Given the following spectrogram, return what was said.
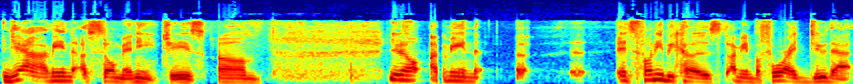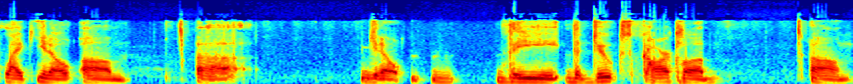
Yeah, I mean, uh, so many. Jeez. um, you know, I mean, uh, it's funny because I mean, before I do that, like you know, um, uh, you know, the the Duke's Car Club, um,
